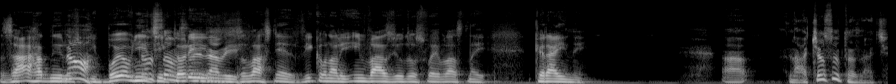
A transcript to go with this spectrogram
záhadní no, ruskí bojovníci, ktorí zvedavý. vlastne vykonali inváziu do svojej vlastnej krajiny. A, no a čo sú to zač?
